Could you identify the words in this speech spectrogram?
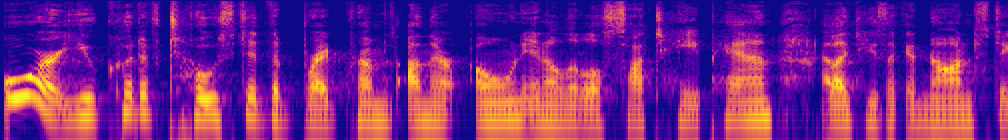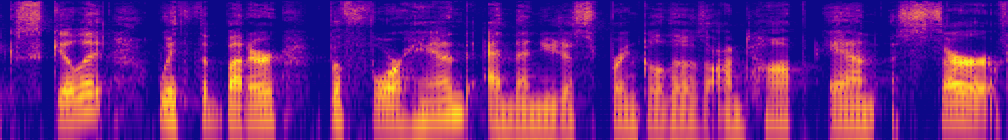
Or you could have toasted the breadcrumbs on their own in a little saute pan. I like to use like a non-stick skillet with the butter beforehand, and then you just sprinkle those on top and serve.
